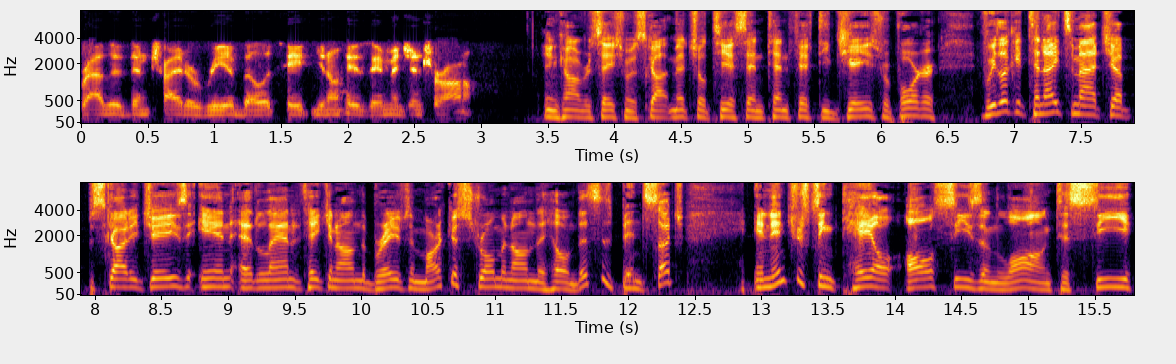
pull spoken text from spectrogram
rather than try to rehabilitate, you know, his image in Toronto. In conversation with Scott Mitchell, TSN 1050 Jays reporter. If we look at tonight's matchup, Scotty Jays in Atlanta taking on the Braves and Marcus Stroman on the hill. And this has been such an interesting tale all season long to see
